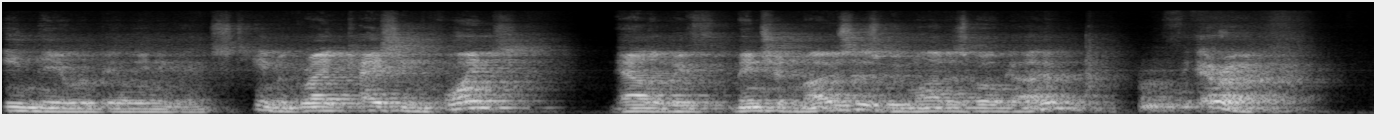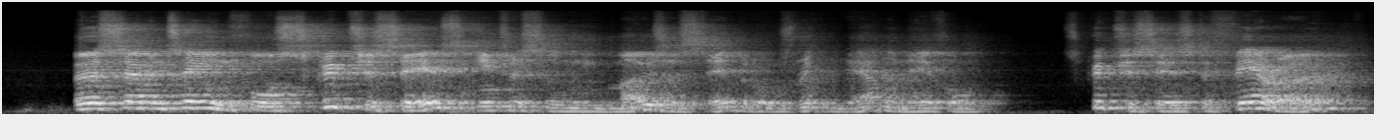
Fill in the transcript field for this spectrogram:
in their rebellion against him. A great case in point, now that we've mentioned Moses, we might as well go Pharaoh. Verse 17, for scripture says, interestingly, Moses said, but it was written down, and therefore scripture says to Pharaoh,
